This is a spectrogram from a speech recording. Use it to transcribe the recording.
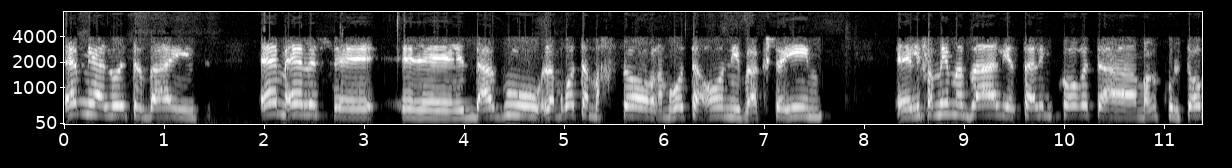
הם ניהלו את הבית, הם אלה שדאגו, למרות המחסור, למרות העוני והקשיים, לפעמים הבעל יצא למכור את המרכולתו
